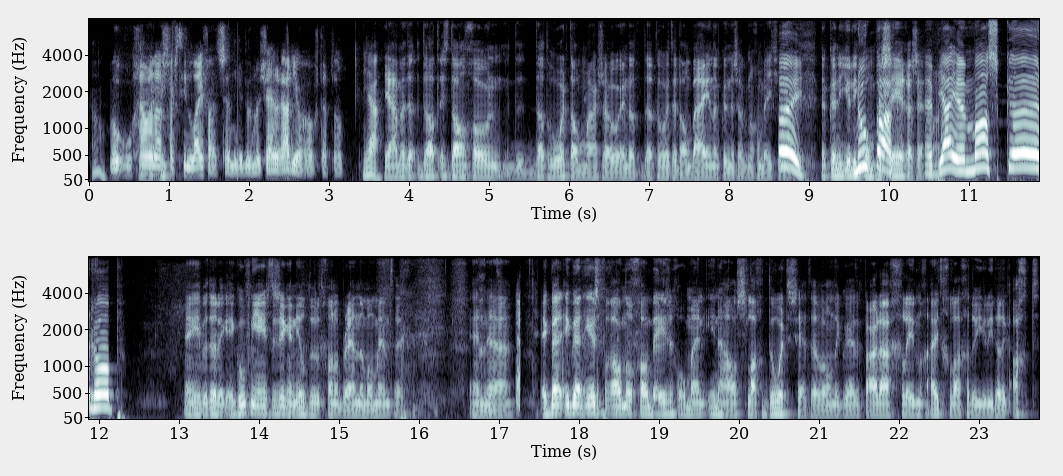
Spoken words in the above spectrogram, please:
Maar hoe gaan we nou straks die live-uitzendingen doen als jij een radiohoofd hebt dan? Ja. Ja, maar dat- is dan gewoon, dat hoort dan maar zo. En dat, dat hoort er dan bij. En dan kunnen ze ook nog een beetje, Hey, dan kunnen jullie Noepak, compenseren, zeg heb maar. jij een masker op? Nee, bedoel ik. Ik hoef niet eens te zingen. Niel doet het gewoon op random momenten. En eh, ik, ben, ik ben eerst vooral nog gewoon bezig om mijn inhaalslag door te zetten. Want ik werd een paar dagen geleden nog uitgelachen door jullie dat ik acht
